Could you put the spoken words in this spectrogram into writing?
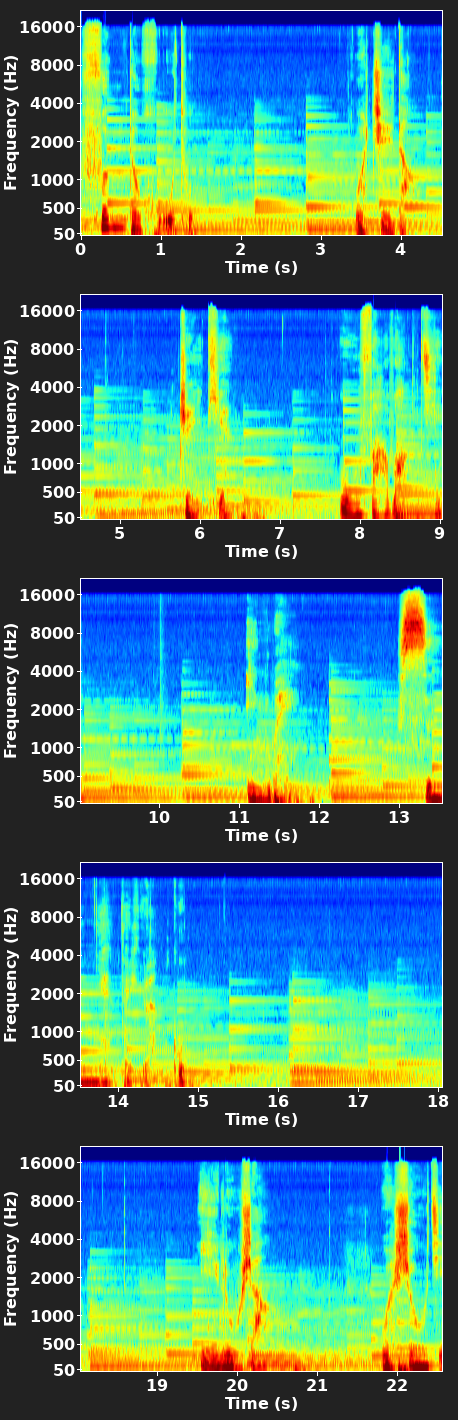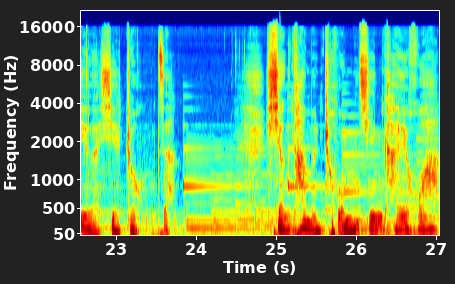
风都糊涂。我知道这一天无法忘记，因为思念的缘故。一路上，我收集了些种子。想它们重新开花，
